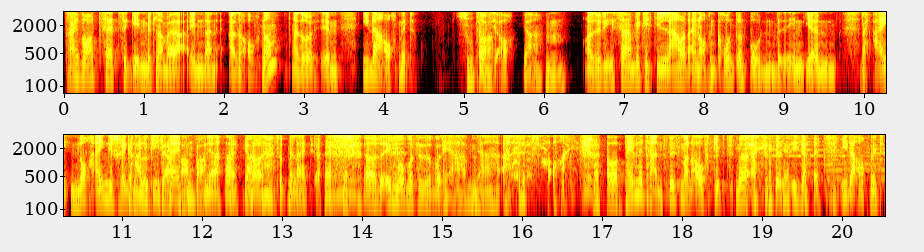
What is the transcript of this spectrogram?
Drei Wortsätze gehen mittlerweile eben dann also auch, ne? Also ähm, Ida auch mit. Super. Sagt sie auch, ja. Also die ist da wirklich, die labert einen auch in Grund und Boden in ihren noch eingeschränkten Ganz der Möglichkeiten. Papa. Ja, genau, es tut mir leid. Ja. Also irgendwo muss es wohl herhaben, ja. Aber das war auch, aber penetrant, bis man aufgibt. Ne? Also das, Ida, Ida auch mit,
